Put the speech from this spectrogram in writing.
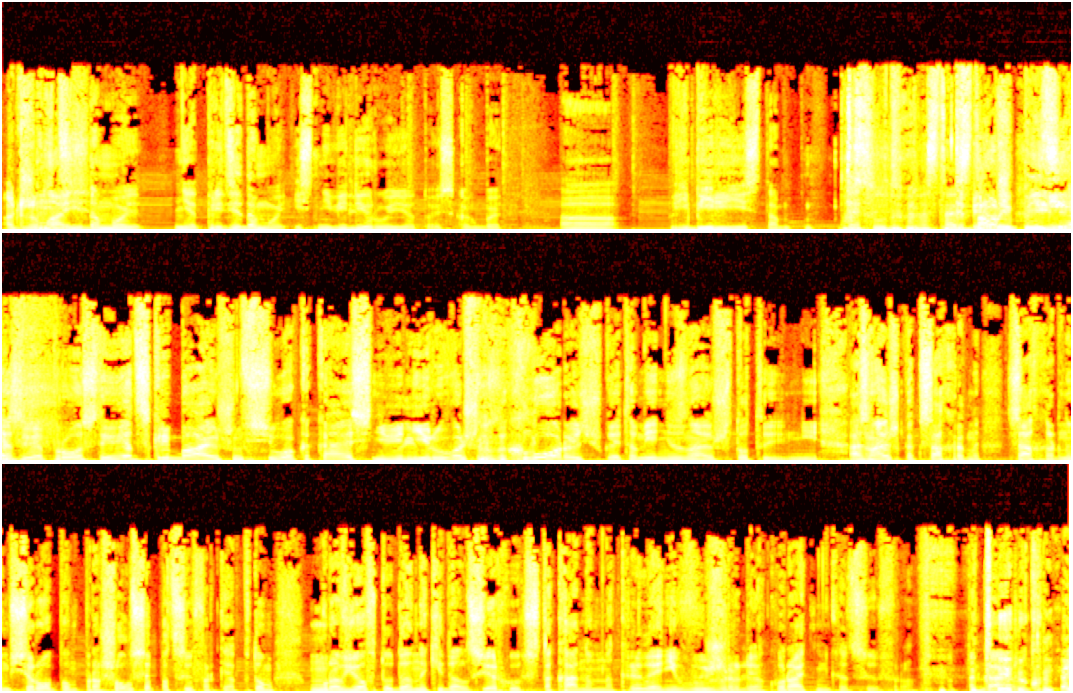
Отжимайся. домой. Нет, приди домой и снивелируй ее. То есть, как бы, э, приберись там, посуду оставь, Ты лезвие просто и отскребаешь, и все. Какая снивелирую? Вот что за хлорочкой, там, я не знаю, что ты. Не... А знаешь, как сахарный, сахарным сиропом прошелся по циферке, а потом муравьев туда накидал, сверху их стаканом накрыл, и они выжрали аккуратненько цифру. Дырку на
